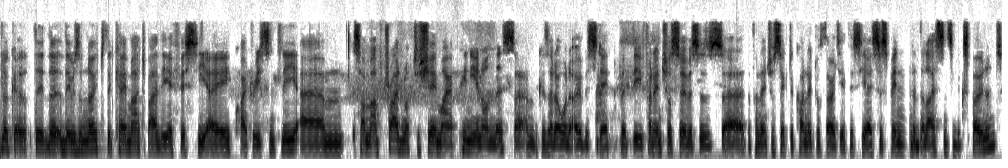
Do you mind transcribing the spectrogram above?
look. Uh, the, the, there was a note that came out by the FSCA quite recently. Um, so I'm, I've tried not to share my opinion on this um, because I don't want to overstep. But the Financial Services, uh, the Financial Sector Conduct Authority (FSCA) suspended the license of Exponent.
